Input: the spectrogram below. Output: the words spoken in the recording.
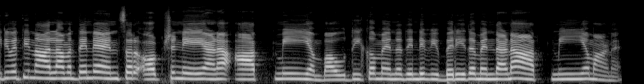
ഇരുപത്തിനാലാമത്തേന്റെ ആൻസർ ഓപ്ഷൻ എ ആണ്. ആത്മീയം ഭൗതികം എന്നതിന്റെ വിപരീതം എന്താണ്? ആത്മീയമാണ്.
